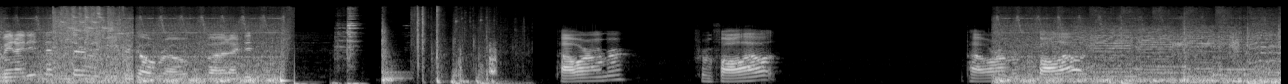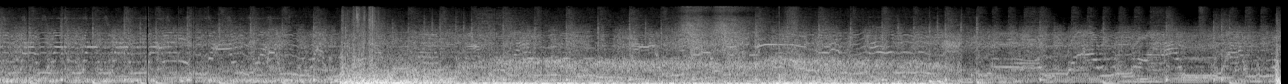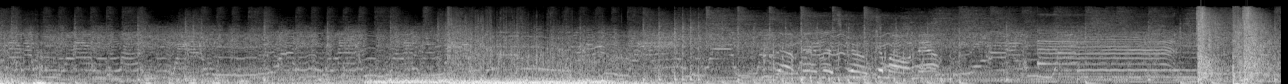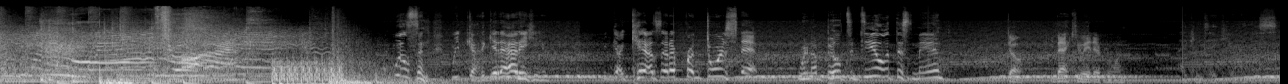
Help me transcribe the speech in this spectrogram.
mean, I didn't necessarily need to go rogue, but I did. Power armor from Fallout. Power armor from Fallout. Chaos at our front doorstep. We're not built to deal with this, man. Go, evacuate everyone. I can take care of this.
